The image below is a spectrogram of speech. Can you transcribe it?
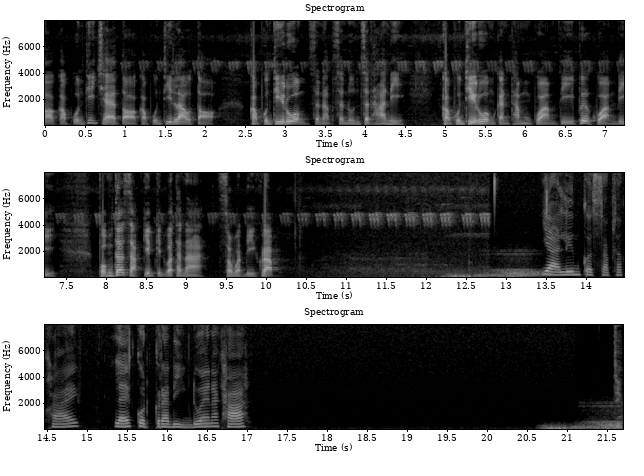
ต่อ ขอบคุณที่แชร์ต่อ ขอบคุณที่เล่าต่อ ขอบคุณที่ร่วมสนับสนุนสถานี ขอบคุณที่ร่วมกันทำความดีเพื่อความดี ผมเทดศักดิ์กียมกิจวัฒนา สวัสดีครับ อย่าลืมกด subscribe และกดกระดิ่งด้วยนะคะ จ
